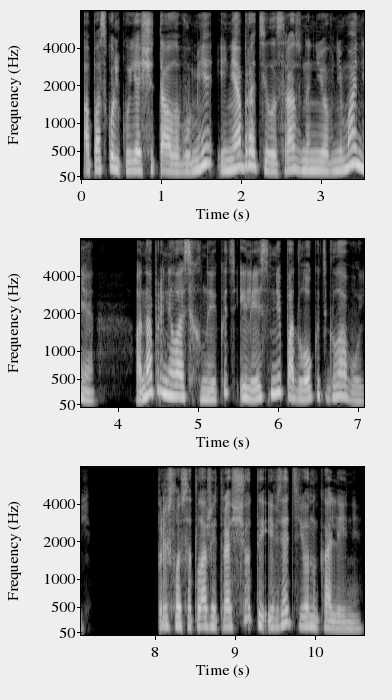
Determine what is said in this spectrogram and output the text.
а поскольку я считала в уме и не обратила сразу на нее внимания, она принялась хныкать и лезть мне под локоть головой. Пришлось отложить расчеты и взять ее на колени.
